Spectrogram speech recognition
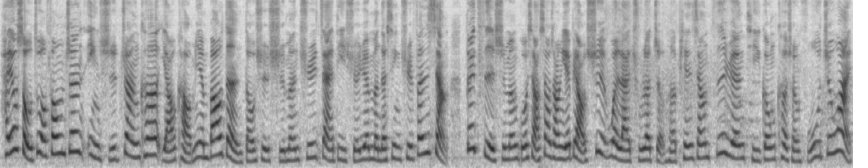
还有手作风筝、印石篆刻、窑烤面包等，都是石门区在地学员们的兴趣分享。对此，石门国小校长也表示，未来除了整合偏乡资源，提供课程服务之外，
